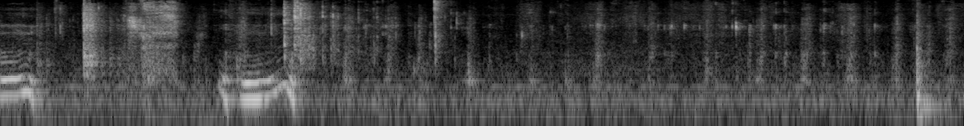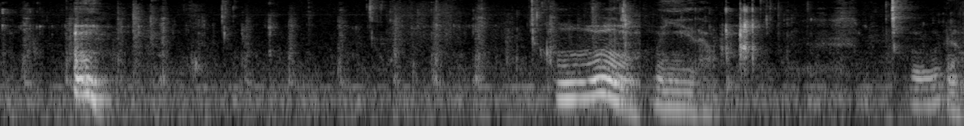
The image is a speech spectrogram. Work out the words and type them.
อืมอืม อืมมีแล้วโอ้ยพี่น้อง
